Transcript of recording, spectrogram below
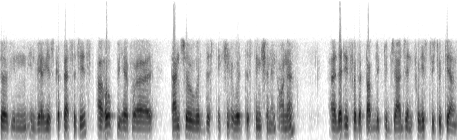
serve in, in various capacities. I hope we have uh, done so with distinction, with distinction and honor. Uh, that is for the public to judge and for history to tell.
